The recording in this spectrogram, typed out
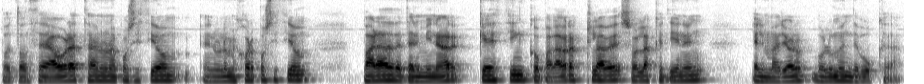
Pues entonces ahora estás en una posición, en una mejor posición para determinar qué cinco palabras clave son las que tienen el mayor volumen de búsqueda.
